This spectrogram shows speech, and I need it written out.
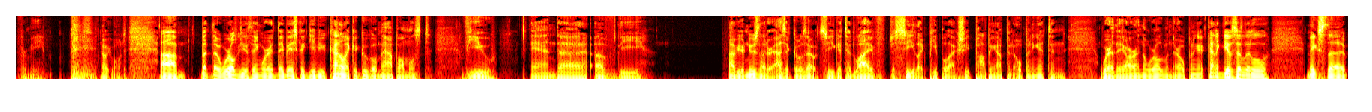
for me. no, we won't. Um, but the worldview thing, where they basically give you kind of like a Google Map almost view, and uh, of the of your newsletter as it goes out, so you get to live just see like people actually popping up and opening it, and where they are in the world when they're opening it. Kind of gives a little, makes the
